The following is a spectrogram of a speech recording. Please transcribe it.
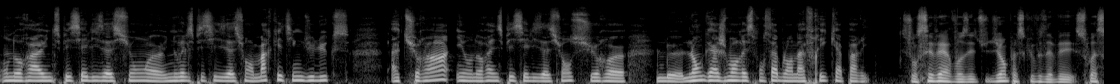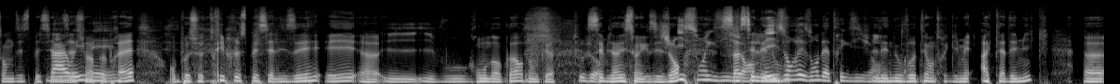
on aura une spécialisation, euh, une nouvelle spécialisation en marketing du luxe à Turin et on aura une spécialisation sur l'engagement responsable en Afrique à Paris sont sévères vos étudiants parce que vous avez 70 spécialisations bah à peu près. On peut se triple spécialiser et euh, ils, vous grondent encore. Donc euh, c'est bien, ils sont exigeants. Ils sont exigeants, mais ils ont raison d'être exigeants. Les nouveautés entre guillemets académiques. Euh,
